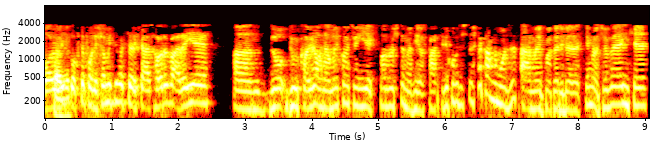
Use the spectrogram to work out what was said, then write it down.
بارالیس گفته پونیشا می‌تونه شرکت ها رو برای دورکاری راهنمایی کنه تو این یک سال رشد مقیاس پذیری. خوبی داشته باشه به موضوع سرمایه گذاری برسیم راجع به اینکه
